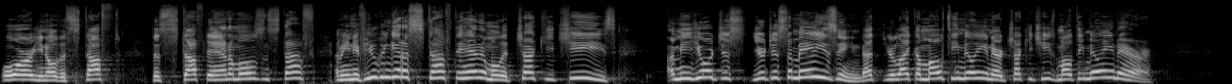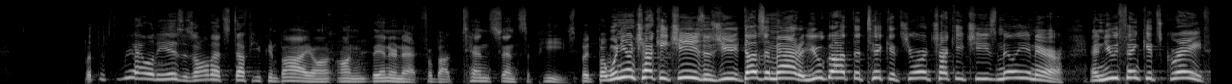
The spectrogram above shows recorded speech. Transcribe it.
Or, you know, the stuffed, the stuffed animals and stuff. I mean, if you can get a stuffed animal at Chuck E. Cheese, I mean, you're just, you're just amazing. That, you're like a multimillionaire, Chuck E. Cheese multimillionaire. But the reality is, is all that stuff you can buy on, on the internet for about 10 cents a piece. But, but when you're in Chuck E. Cheese's, you, it doesn't matter. You got the tickets. You're a Chuck E. Cheese millionaire. And you think it's great.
